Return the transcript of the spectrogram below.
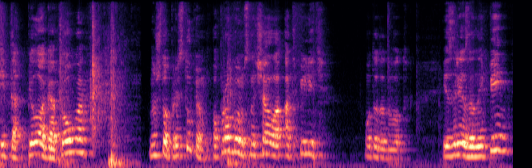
Итак, пила готова. Ну что, приступим. Попробуем сначала отпилить вот этот вот изрезанный пень.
